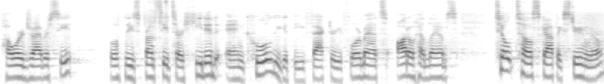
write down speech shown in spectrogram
Power driver seat, both of these front seats are heated and cooled. You get the factory floor mats, auto headlamps, tilt telescopic steering wheel,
